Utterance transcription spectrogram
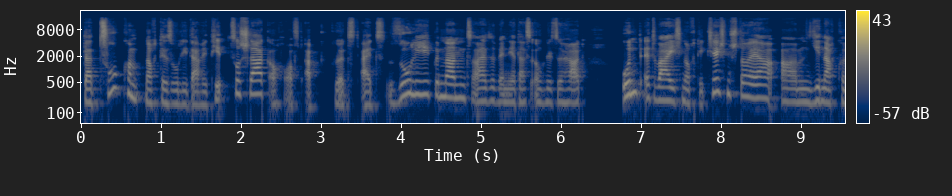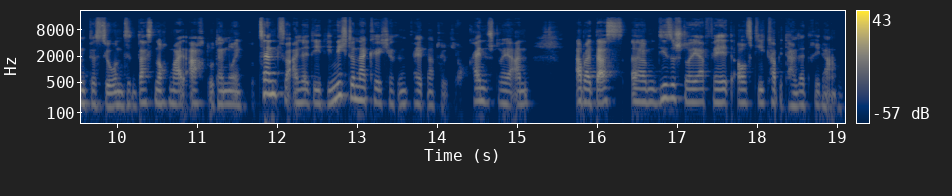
dazu kommt noch der Solidaritätszuschlag, auch oft abgekürzt als Soli genannt, also wenn ihr das irgendwie so hört. Und etwa ich noch die Kirchensteuer. Ähm, je nach Konfession sind das nochmal acht oder neun Prozent. Für alle, die, die nicht in der Kirche sind, fällt natürlich auch keine Steuer an. Aber das, ähm, diese Steuer fällt auf die Kapitalerträge an.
